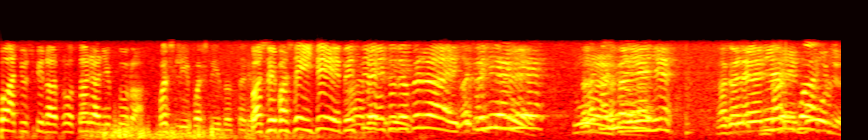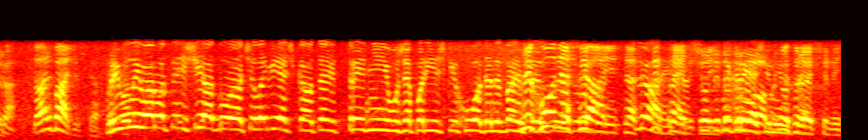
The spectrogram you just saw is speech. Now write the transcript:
батюшки нашего царя Нептуна. Пошли, пошли до царя. Пошли, пошли, иди, быстрее, быстрее. туда убирайся, На колени. На На колени. колени. На колени. Царь батюшка. Привели вам оце ще одного чоловічка, оце три дні вже по річці ходить, не знаю, Не що- ходить, а шляється. Не Шляється. Що ти хрещений.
